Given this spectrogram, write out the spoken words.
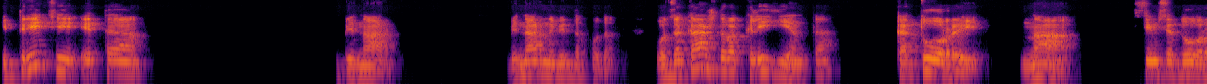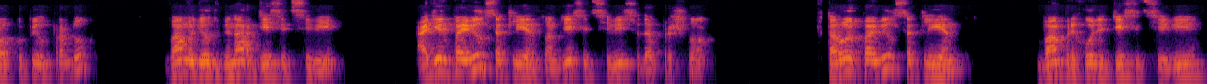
И третий это бинар, бинарный вид дохода. Вот за каждого клиента, который на 70 долларов купил продукт, вам идет в бинар 10 CV. Один появился клиент, вам 10 CV сюда пришло. Второй появился клиент, вам приходит 10 CV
